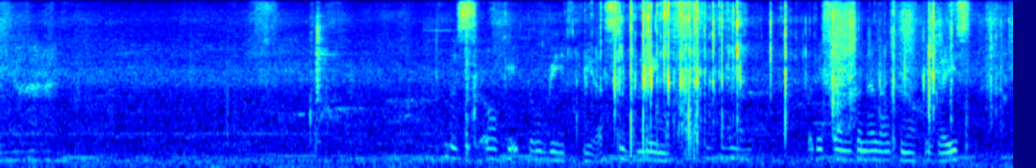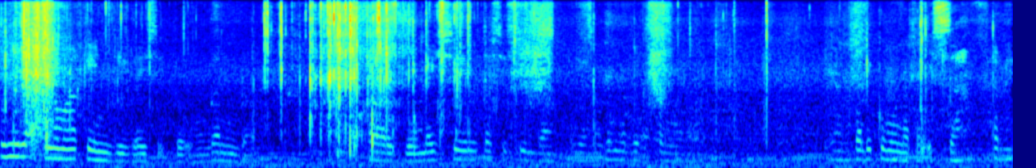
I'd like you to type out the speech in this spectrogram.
Ayan. Mas okay itong baby. Ah, siblings. Palitan ko na lang ito ako guys. Pumila ako ng mga candy guys. Ito. Ang ganda. Cargo. May sale kasi sila. Ayan. Ganda ako ngayon. Ayan. Balik ko muna itong isa. Tabi.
